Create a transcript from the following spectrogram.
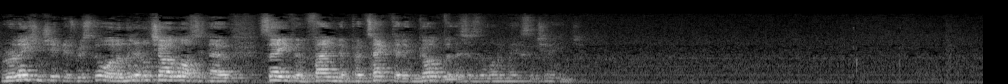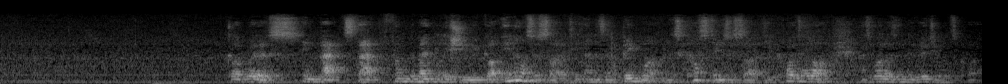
The relationship is restored, and the little child lost is now saved and found and protected, and God with us is the one who makes the change. God with us impacts that fundamental issue we've got in our society, and it's a big one, and it's costing society quite a lot, as well as individuals quite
